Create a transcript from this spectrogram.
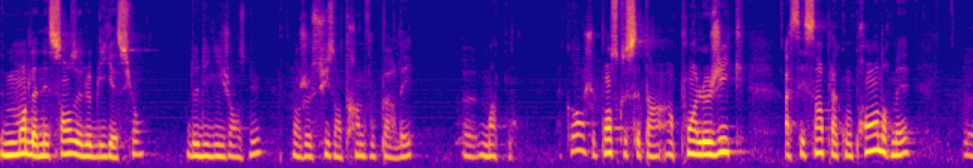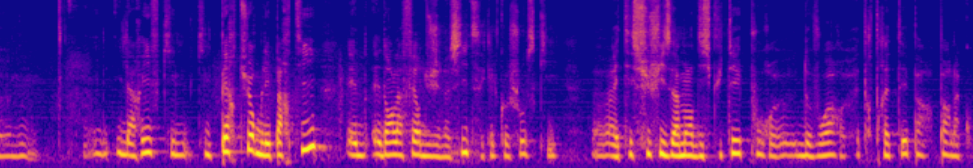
le moment de la naissance de l'obligation de diligence due dont je suis en train de vous parler euh, maintenant. Je pense que c'est un, point logique assez simple à comprendre, mais euh, il arrive qu'il perturbe les parties, et, dans l'affaire du génocide, c'est quelque chose qui euh, a été suffisamment discuté pour devoir être traité par la Cour.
